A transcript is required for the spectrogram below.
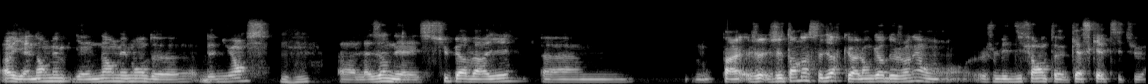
Ah, il, y a énormément, il y a énormément de, de nuances. Euh, la zone elle est super variée. J'ai tendance à dire qu'à longueur de journée, on, je mets différentes casquettes, si tu veux.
